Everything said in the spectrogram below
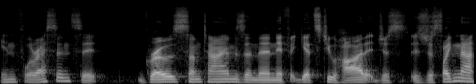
inflorescence. It grows sometimes, and then if it gets too hot, it just is just like nah.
